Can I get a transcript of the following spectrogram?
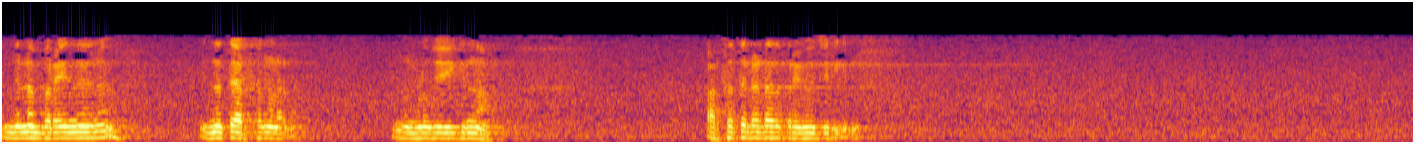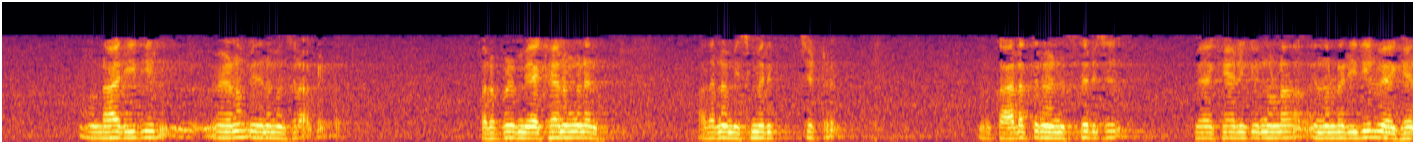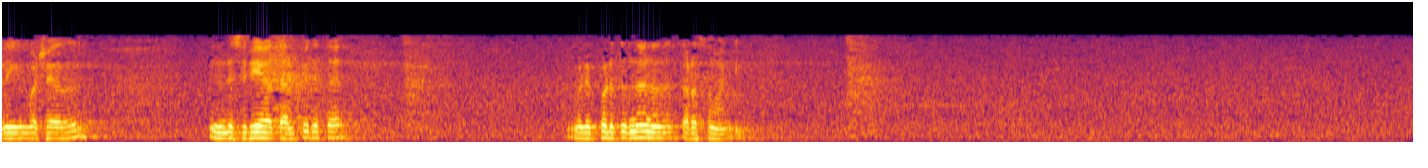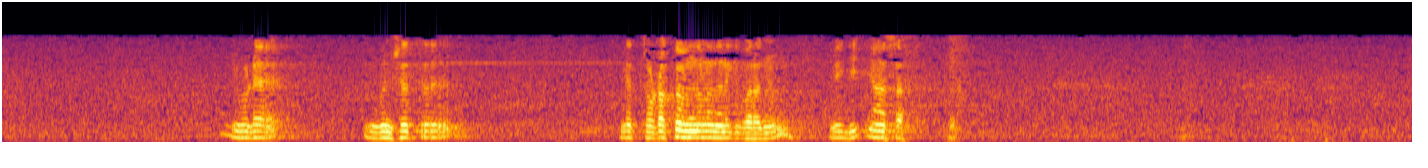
എന്നെല്ലാം പറയുന്നതിന് ഇന്നത്തെ അർത്ഥങ്ങളല്ല നമ്മൾ ഉപയോഗിക്കുന്ന അർത്ഥത്തിലല്ല അത് പ്രയോഗിച്ചിരിക്കുന്നു. അതുകൊണ്ട് ആ രീതിയിൽ വേണം ഇതിനെ മനസ്സിലാക്കേണ്ടത്. പലപ്പോഴും വ്യാഖ്യാനങ്ങളിൽ അതെല്ലാം വിസ്മരിച്ചിട്ട് ഒരു കാലത്തിനനുസരിച്ച് വ്യാഖ്യാനിക്കുന്നുള്ള എന്നുള്ള രീതിയിൽ വ്യാഖ്യാനിക്കും. പക്ഷെ അത് ഇതിന്റെ ശരിയായ താല്പര്യത്തെ വെളിപ്പെടുത്തുന്നതിനത് തടസ്സമായിരിക്കും. ഇവിടെ ഉപനിഷത്ത് തുടക്കം എന്നുള്ള നിലയ്ക്ക് പറഞ്ഞു. ജിജ്ഞാസ.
